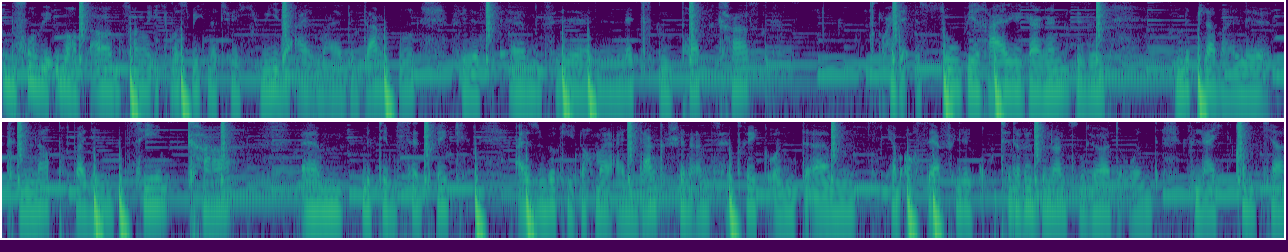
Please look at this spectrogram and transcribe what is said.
Bevor wir überhaupt anfangen, ich muss mich natürlich wieder einmal bedanken für, das, ähm, für den letzten Podcast, weil der ist so viral gegangen. Wir sind mittlerweile knapp bei den 10k ähm, dem Cedric. Also wirklich nochmal ein Dankeschön an Cedric und ähm, ich habe auch sehr viele gute Resonanzen gehört und vielleicht kommt ja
